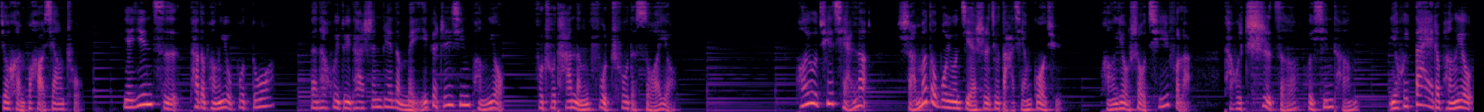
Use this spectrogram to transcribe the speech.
就很不好相处。也因此，她的朋友不多。但她会对她身边的每一个真心朋友付出他能付出的所有。朋友缺钱了，什么都不用解释就打钱过去；朋友受欺负了。他会斥责，会心疼，也会带着朋友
